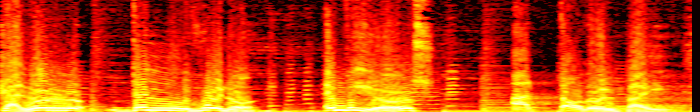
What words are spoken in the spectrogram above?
calor del bueno. Envíos a todo el país.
